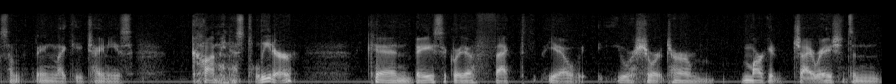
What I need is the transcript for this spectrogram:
something like a Chinese communist leader can basically affect, you know, your short-term market gyrations and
